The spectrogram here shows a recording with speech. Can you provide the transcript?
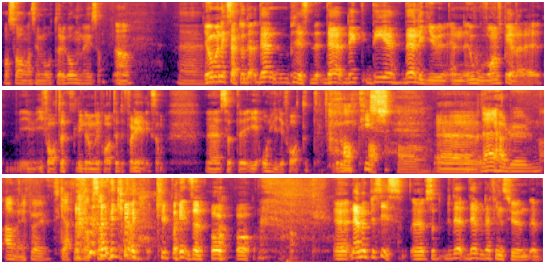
Och så har man sin motor igång liksom. ja. Eh, Jo men exakt, och där, precis, där, det, det, där ligger ju en, en ovan spelare i, i fatet. Ligger de i fatet för det liksom. Eh, Så att det är oljefatet. Och de, tisch. Eh, Där hade du användning för skrattet också. klippa in sen. Ho, ho. Ja. Eh, nej men precis. Eh, så det, det, det finns ju en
